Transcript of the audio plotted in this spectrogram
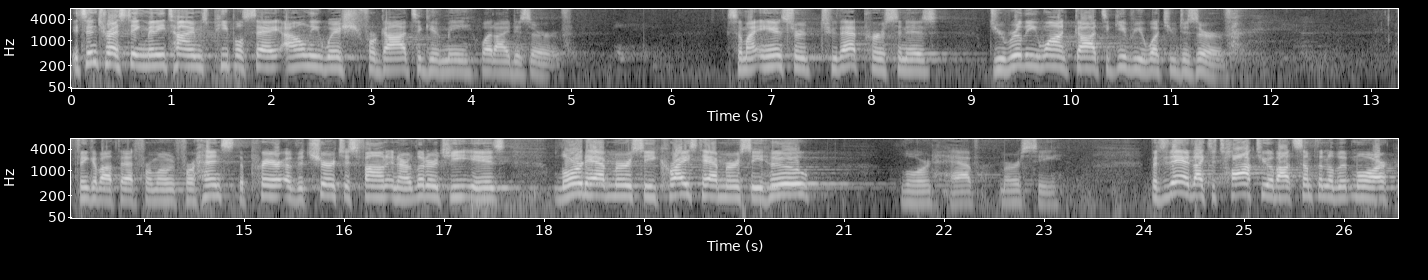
It's interesting, many times people say, I only wish for God to give me what I deserve. So, my answer to that person is Do you really want God to give you what you deserve? Think about that for a moment. For hence, the prayer of the church is found in our liturgy is Lord have mercy, Christ have mercy. Who? Lord have mercy. But today I'd like to talk to you about something a little bit more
